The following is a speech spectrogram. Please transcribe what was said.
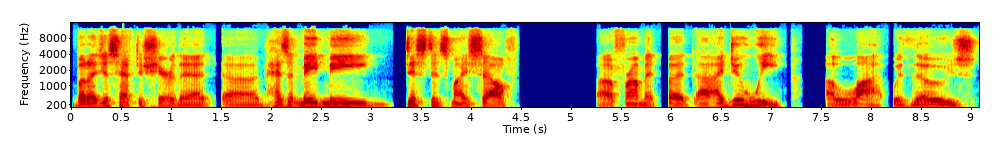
but I just have to share that. Uh, hasn't made me distance myself uh, from it, but uh, I do weep a lot with those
